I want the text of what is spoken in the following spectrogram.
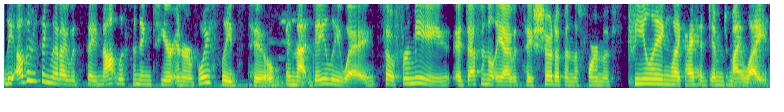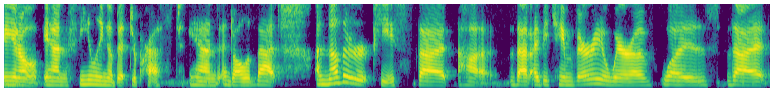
the other thing that I would say not listening to your inner voice leads to in that daily way. So for me, it definitely I would say showed up in the form of feeling like I had dimmed my light, you know, and feeling a bit depressed and and all of that. Another piece that uh, that I became very aware of was that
